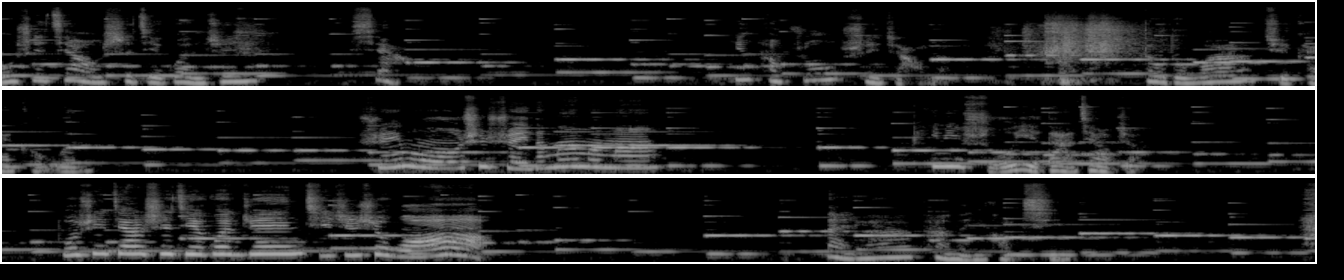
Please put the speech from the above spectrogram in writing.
不睡觉世界冠军下，樱桃猪睡着了，豆豆蛙却开口问：“水母是水的妈妈吗？”霹雳鼠也大叫着：“不睡觉世界冠军其实是我！”黛拉叹了一口气：“唉，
